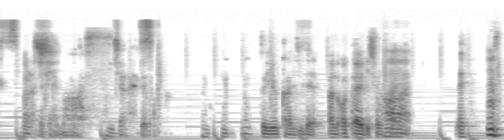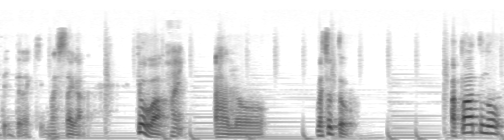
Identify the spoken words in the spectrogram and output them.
素晴らしいありがとう。ございます。いいじゃないですか。うんうんうんという感じで、あの、お便り紹介はね、うんさせていただきましたが、今日は、い。はい。あの、まあ、ちょっと、アパートの、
